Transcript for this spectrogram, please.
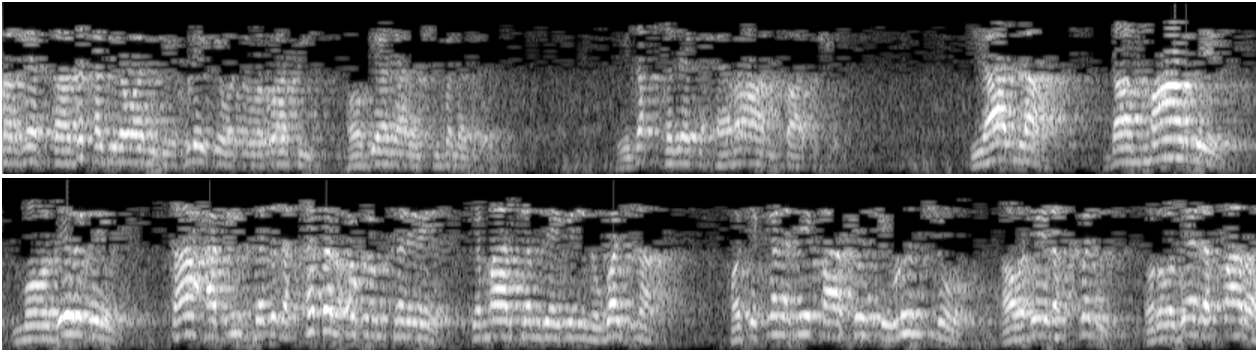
مرغۍ تازه قبیله والي دي خولې کې ورته ورواچي او بیا لاړه شي بله ځای وي دقه ځای ته حیران پاتې شو یا الله دا مار دی مودر دی تا حبیب دغه د قتل حکم کړی دی چې مار کوم ځای کې نو وژنه خو چې کله دې په اخر کې ړوند شو او دې د خپل روزې لپاره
